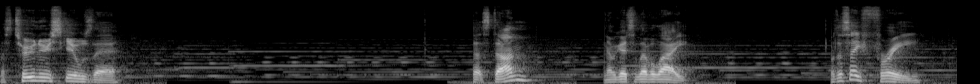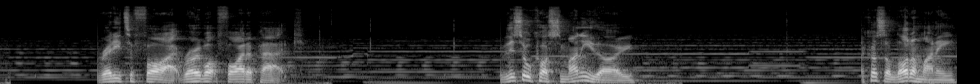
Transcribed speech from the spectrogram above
That's two new skills there. That's done. Now we go to level 8. What did I say? Free. Ready to fight. Robot Fighter Pack. This all costs money, though. It costs a lot of money.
